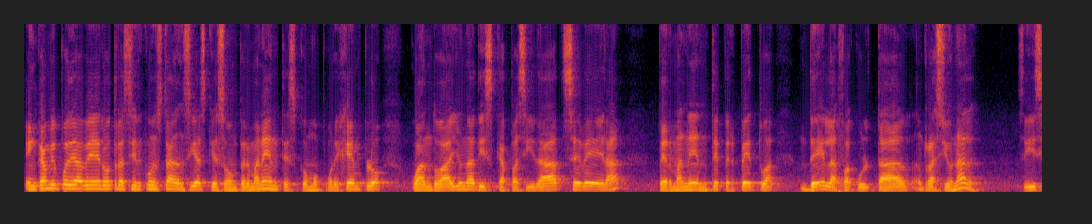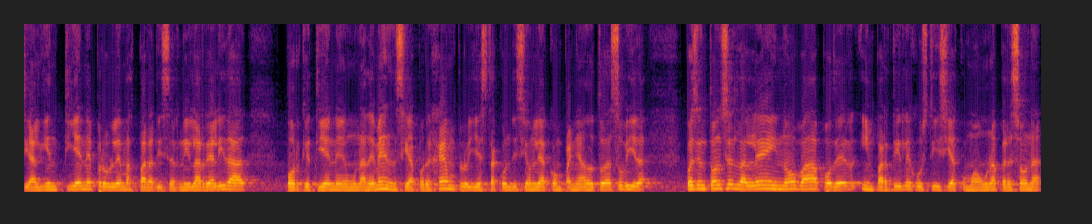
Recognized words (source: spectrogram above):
En cambio puede haber otras circunstancias que son permanentes, como por ejemplo cuando hay una discapacidad severa, permanente, perpetua, de la facultad racional. ¿Sí? Si alguien tiene problemas para discernir la realidad, porque tiene una demencia, por ejemplo, y esta condición le ha acompañado toda su vida, pues entonces la ley no va a poder impartirle justicia como a una persona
